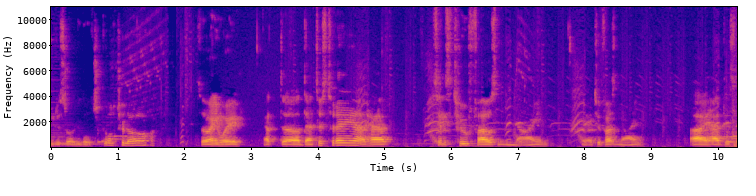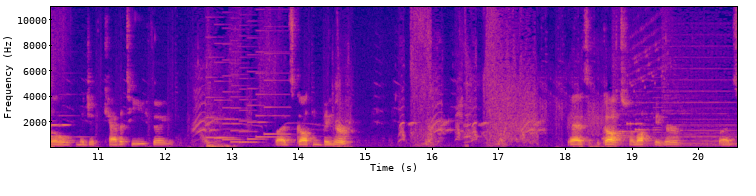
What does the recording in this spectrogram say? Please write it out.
You destroyed the gold Skulltula. So anyway, at the dentist today, I have since 2009. Yeah, 2009. I had this little midget cavity thing, but it's gotten bigger. Yeah, it's got a lot bigger, but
